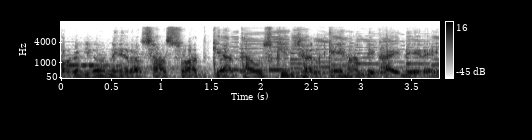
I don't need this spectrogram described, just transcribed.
पगलियों ने रसास्वाद किया था, उसकी झलके यहाँ दिखाई दे रही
